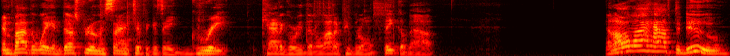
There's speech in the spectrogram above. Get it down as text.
and by the way, industrial and scientific is a great category that a lot of people don't think about. And all I have to do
